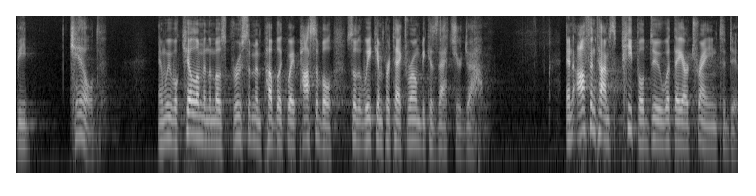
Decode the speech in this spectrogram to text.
be killed. And we will kill him in the most gruesome and public way possible so that we can protect Rome because that's your job. And oftentimes people do what they are trained to do.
